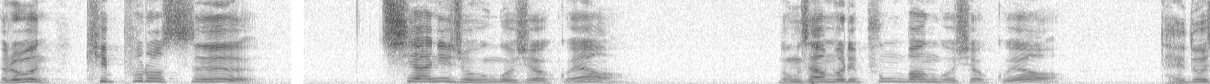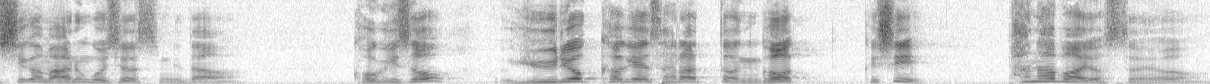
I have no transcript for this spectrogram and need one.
여러분 키프로스 치안이 좋은 곳이었고요. 농산물이 풍부한 곳이었고요. 대도시가 많은 곳이었습니다. 거기서 유력하게 살았던 것 그것이 바나바였어요.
